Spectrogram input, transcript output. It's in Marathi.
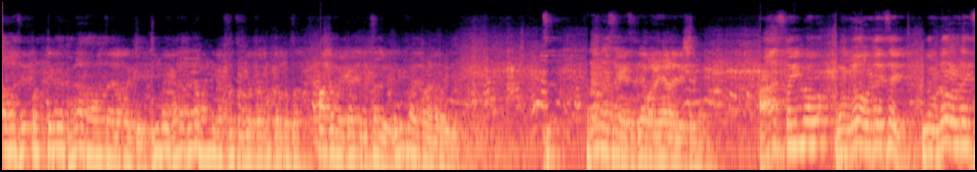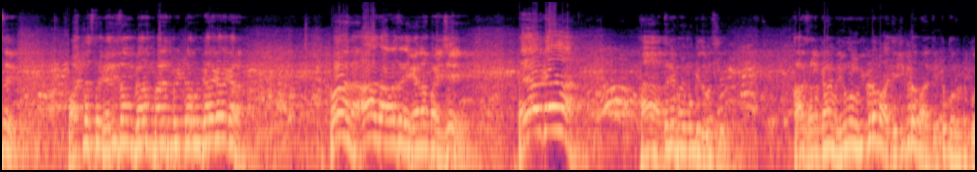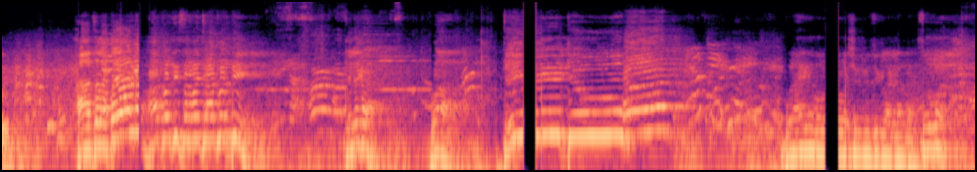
आवाज आहे प्रत्येकाच्या घरात आवाज जायला पाहिजे. जी बाई घरात आहे ना भांडी घातलं असेल किंवा स्वयंपाक करत असेल अगं बाई काहीतरी चालू आहे. लगेच बाहेर पडायला पाहिजे. राहून सांगायचं त्या बाळी डायरेक्शन आज ताईंनो एवढं ओरडायचंय एवढं ओरडायचंय. वाटलंच तर घरी जाऊन गरम पाण्यात मीठ टाकून करा करा करा. पण आज आवाज निघायला पाहिजे. तयार का? हा तरी भाई मुकीच बसली. काय झालं? काय इकडं पाहते तिकडं पाहते. टुकुर टुकुर. हा चला तयार हात वरती सर्वांच्या हात वरती. केले का? वा. थ्री टू वन बोलू म्युझिक लागणार नाही. सोबत.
